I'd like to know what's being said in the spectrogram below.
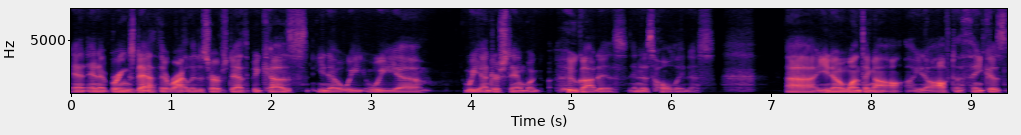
and, and, it brings death. It rightly deserves death because you know we we uh, we understand what who God is in His holiness. Uh, you know, one thing I you know often think is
